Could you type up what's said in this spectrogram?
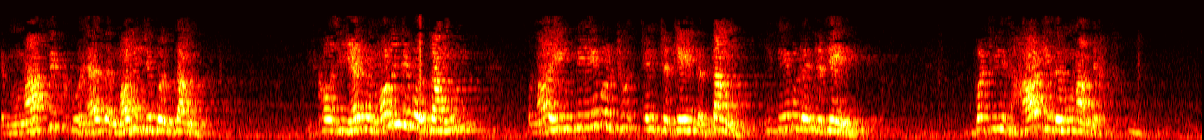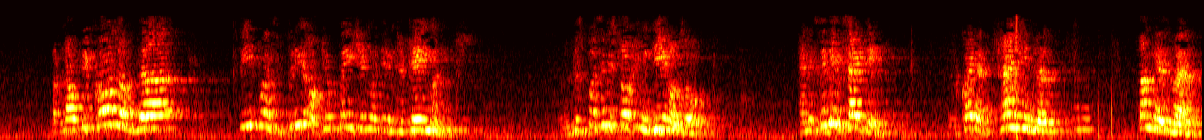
A munafiq who has a knowledgeable tongue. Because he has a knowledgeable tongue, so now he'll be able to entertain the tongue. He'll be able to entertain. But in his heart he's a munafiq. But now because of the people's preoccupation with entertainment, this person is talking deen also, and it's very exciting. There's quite a twang in the tongue as well.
